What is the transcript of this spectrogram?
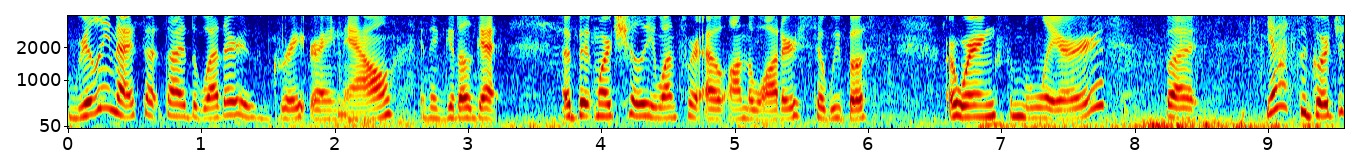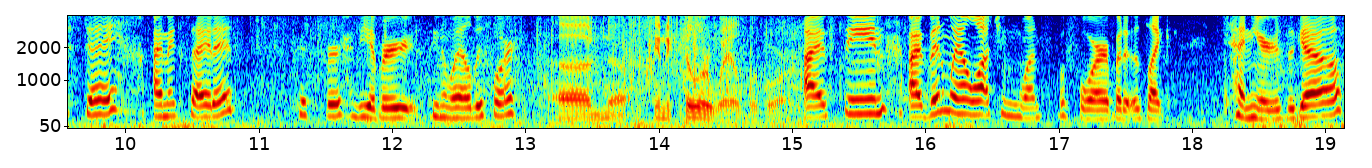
really nice outside. The weather is great right now. I think it'll get a bit more chilly once we're out on the water, so we both are wearing some layers. But yeah, it's a gorgeous day. I'm excited. Christopher, have you ever seen a whale before? Uh, no, I've seen a killer whale before. I've seen, I've been whale watching once before, but it was like 10 years ago.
